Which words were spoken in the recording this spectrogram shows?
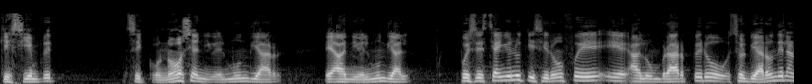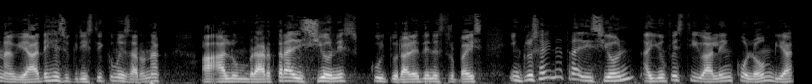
que siempre se conoce a nivel mundial, eh, a nivel mundial, pues este año lo que hicieron fue eh, alumbrar, pero se olvidaron de la Navidad de Jesucristo y comenzaron a, alumbrar tradiciones culturales de nuestro país. Incluso hay una tradición, hay un festival en Colombia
